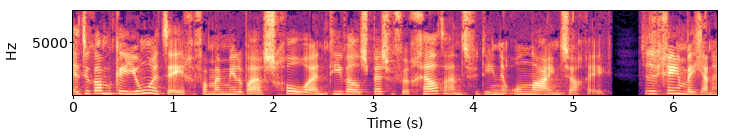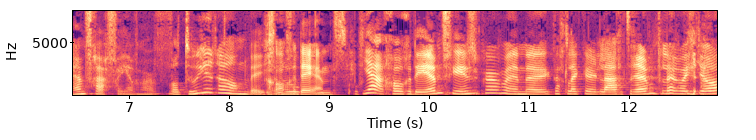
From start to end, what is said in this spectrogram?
En toen kwam ik een jongen tegen van mijn middelbare school en die was best wel veel geld aan het verdienen online, zag ik. Dus ik ging een beetje aan hem vragen van, ja, maar wat doe je dan? Weet je, Gewoon hoe- gedM'd. Of- Ja, gewoon gedM'd via Instagram. En eh, ik dacht lekker laagdrempelig, weet je wel.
